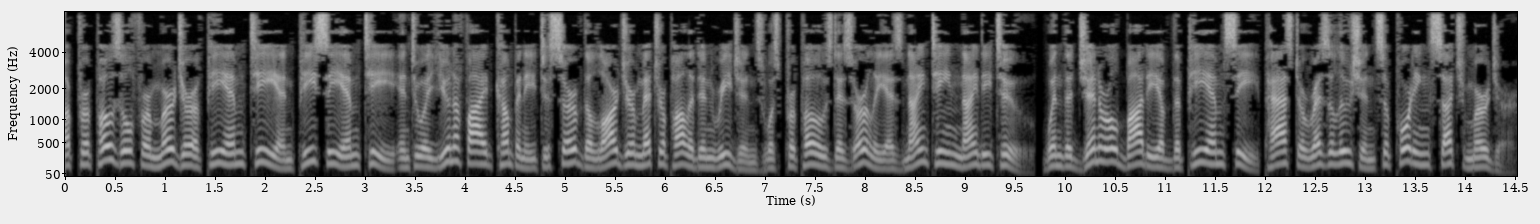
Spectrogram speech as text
A proposal for merger of PMT and PCMT into a unified company to serve the larger metropolitan regions was proposed as early as 1992, when the general body of the PMC passed a resolution supporting such merger.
